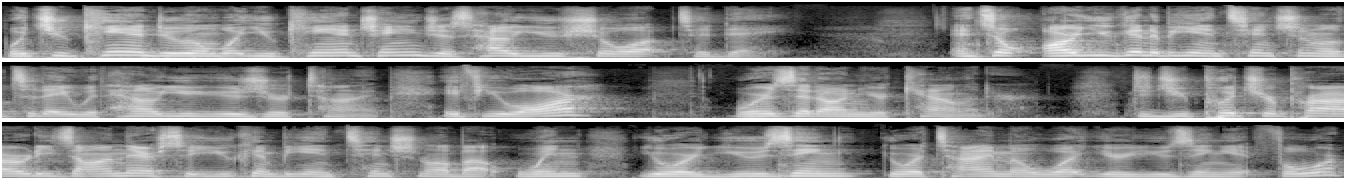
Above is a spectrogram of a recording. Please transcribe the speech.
What you can do and what you can change is how you show up today. And so, are you going to be intentional today with how you use your time? If you are, where's it on your calendar? Did you put your priorities on there so you can be intentional about when you're using your time and what you're using it for?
